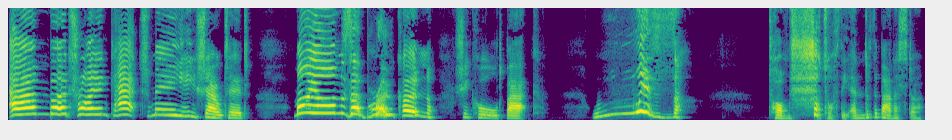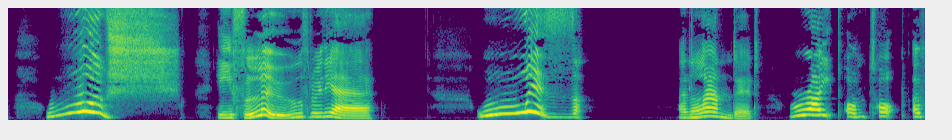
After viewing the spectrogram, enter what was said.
Amber, try and catch me, he shouted. My arms are broken, she called back. Whiz! Tom shot off the end of the banister. Whoosh! He flew through the air. Whiz! And landed right on top of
